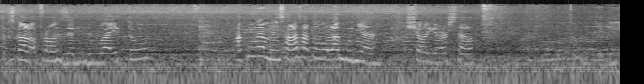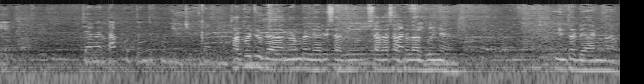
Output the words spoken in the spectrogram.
Terus kalau Frozen 2 itu aku ngambil salah satu lagunya Show Yourself. Gitu. jadi jangan takut untuk menunjukkan aku juga ngambil dari satu, salah satu Confident. lagunya. Into the Unknown.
